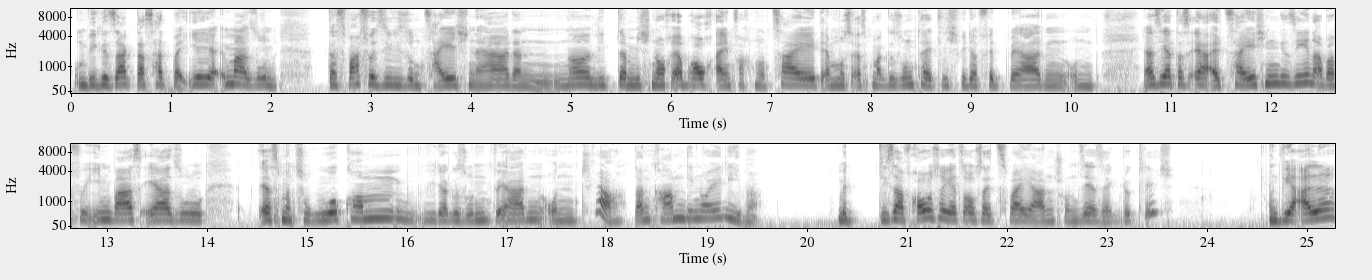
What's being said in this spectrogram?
Und wie gesagt, das hat bei ihr ja immer so das war für sie wie so ein Zeichen, ja, dann ne, liebt er mich noch, er braucht einfach nur Zeit, er muss erstmal gesundheitlich wieder fit werden und ja, sie hat das eher als Zeichen gesehen, aber für ihn war es eher so, erstmal zur Ruhe kommen, wieder gesund werden und ja, dann kam die neue Liebe. Mit dieser Frau ist er jetzt auch seit zwei Jahren schon sehr, sehr glücklich. Und wir alle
